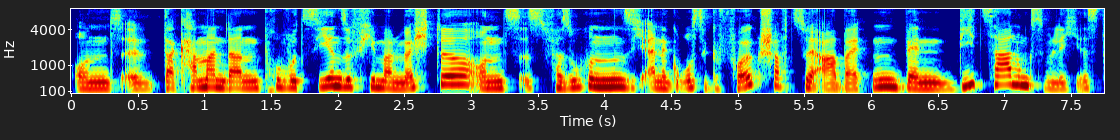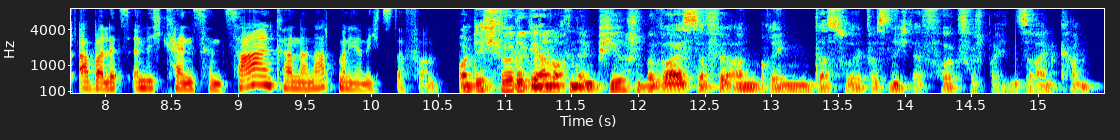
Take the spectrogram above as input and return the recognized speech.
Und äh, da kann man dann provozieren, so viel man möchte und versuchen, sich eine große Gefolgschaft zu erarbeiten. Wenn die zahlungswillig ist, aber letztendlich keinen Cent zahlen kann, dann hat man ja nichts davon. Und ich würde gerne noch einen empirischen Beweis dafür anbringen, dass so etwas nicht erfolgsversprechend sein kann.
